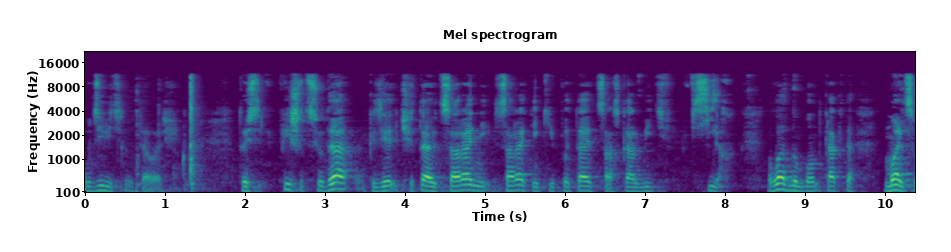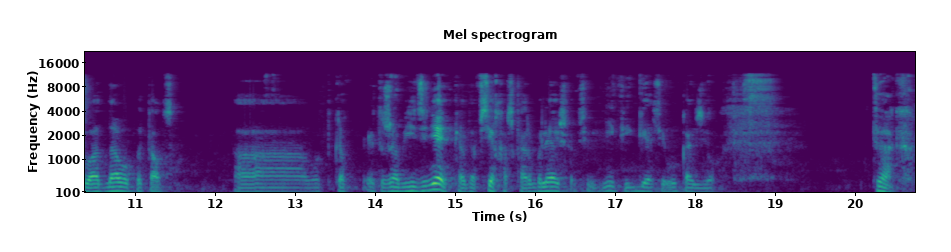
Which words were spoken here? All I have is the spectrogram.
удивительный товарищ. То есть пишет сюда, где читают соратники, и пытаются оскорбить всех. Ну ладно бы он как-то Мальцева одного пытался. А вот как, это же объединяет, когда всех оскорбляешь, а все, нифига себе, козел. Так.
